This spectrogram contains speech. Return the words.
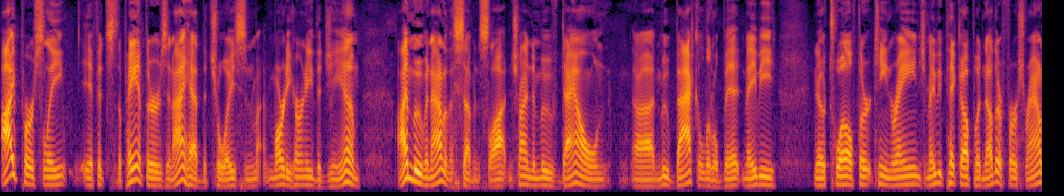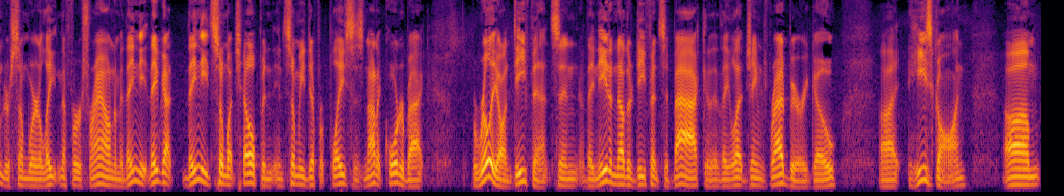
I personally, if it's the Panthers and I had the choice, and Marty Hurney, the GM, I'm moving out of the seven slot and trying to move down, uh, move back a little bit, maybe you know 12 13 range maybe pick up another first rounder somewhere late in the first round i mean they need they've got they need so much help in, in so many different places not at quarterback but really on defense and they need another defensive back they let james bradberry go uh, he's gone um,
